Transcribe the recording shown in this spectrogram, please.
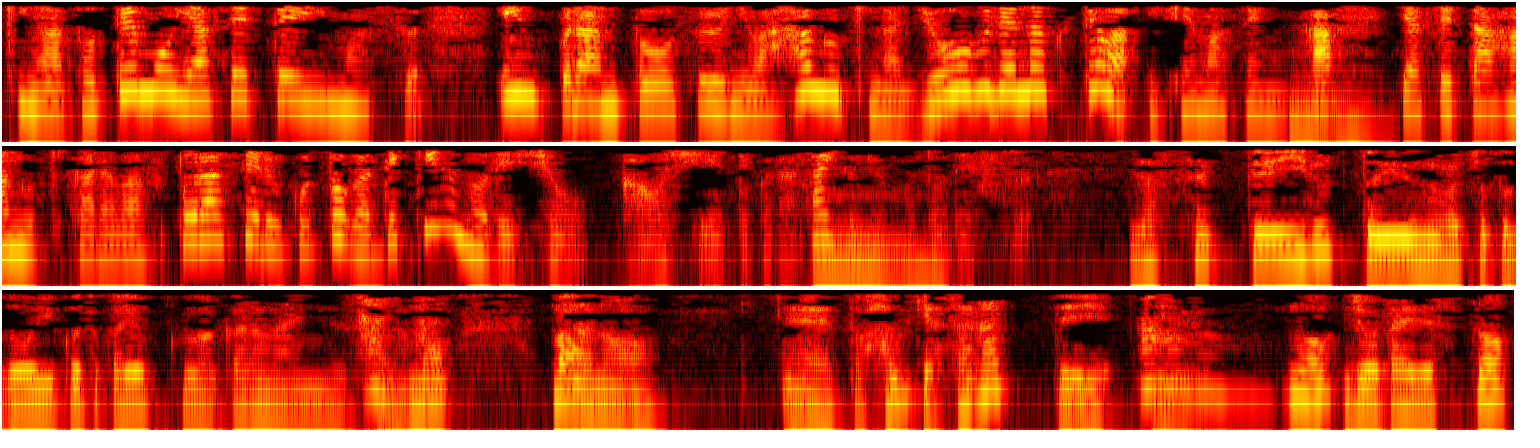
茎がとても痩せています。インプラントをするには歯茎が丈夫でなくてはいけませんか、うん、痩せた歯茎からは太らせることができるのでしょうか？教えてくださいということです。痩せているというのがちょっとどういうことかよくわからないんですけども、はい、まああの、えっ、ー、と、歯茎が下がっているの状態ですと、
